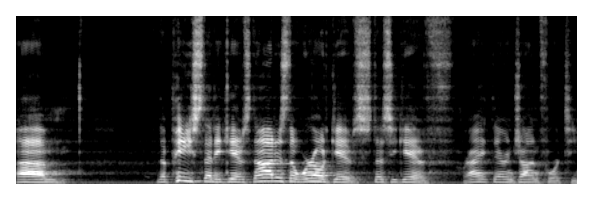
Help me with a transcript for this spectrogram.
um, the peace that he gives, not as the world gives, does he give, right there in John 14.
